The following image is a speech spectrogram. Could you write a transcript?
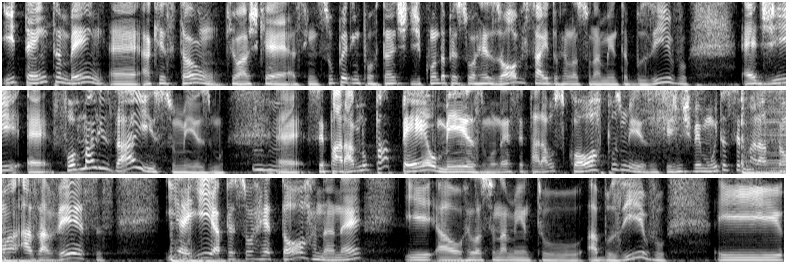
E tem também é, a questão que eu acho que é assim super importante de quando a pessoa resolve sair do relacionamento abusivo é de é, formalizar isso mesmo, uhum. é, separar no papel mesmo, né? Separar os corpos mesmo, que a gente vê muita separação às avessas e aí a pessoa retorna, né? E ao relacionamento abusivo e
